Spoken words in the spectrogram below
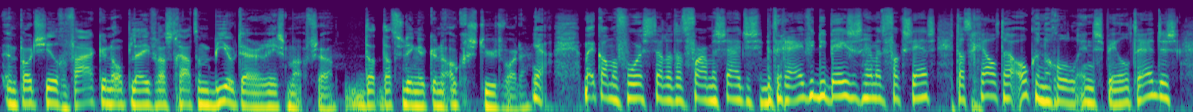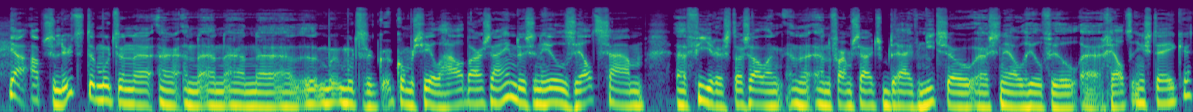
een potentieel gevaar kunnen opleveren als het gaat om bioterrorisme of zo. Dat, dat soort dingen kunnen ook gestuurd worden. Ja, maar ik kan me voorstellen dat farmaceutische bedrijven die bezig zijn met vaccins, dat geld daar ook een rol in speelt. Hè? Dus... Ja, absoluut. Er moet een, een, een, een, een moet commercieel haalbaar zijn. Dus een heel zeldzaam uh, virus, daar zal een, een, farmaceutisch bedrijf niet zo snel heel veel geld in steken.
